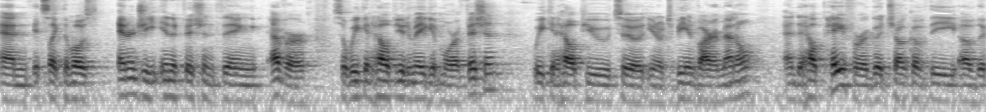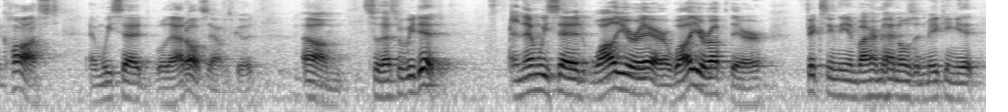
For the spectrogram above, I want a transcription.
And it's like the most energy inefficient thing ever. So we can help you to make it more efficient. We can help you to you know to be environmental and to help pay for a good chunk of the of the cost. And we said, "Well, that all sounds good." Um, so that's what we did. And then we said, while you're there, while you're up there, fixing the environmentals and making it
